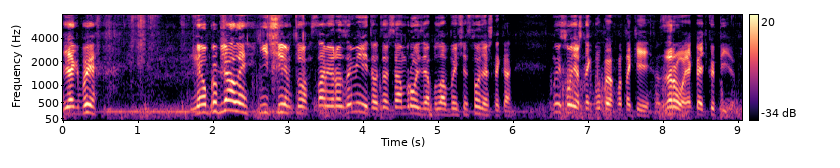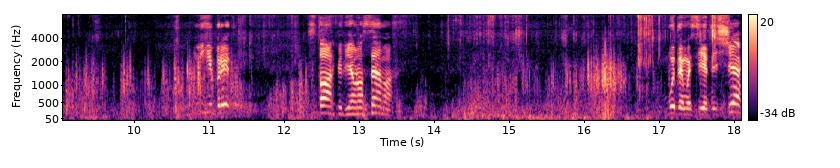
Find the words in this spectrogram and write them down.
Якби не обробляли нічим, то самі розумієте, це вся амброзія була б вище соняшника. Ну і соняшник був би отакий зеро, як 5 копійок. Ну і гібрид Старк від Євросема. Будемо сіяти ще.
